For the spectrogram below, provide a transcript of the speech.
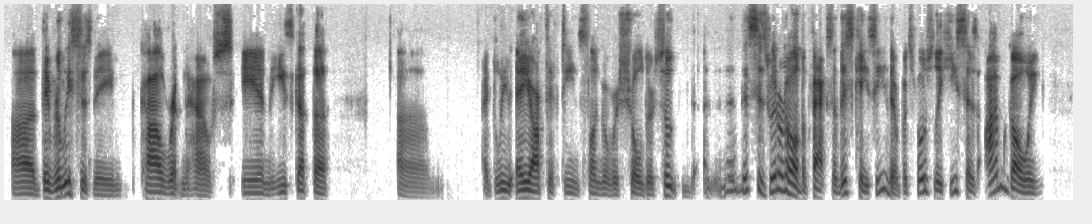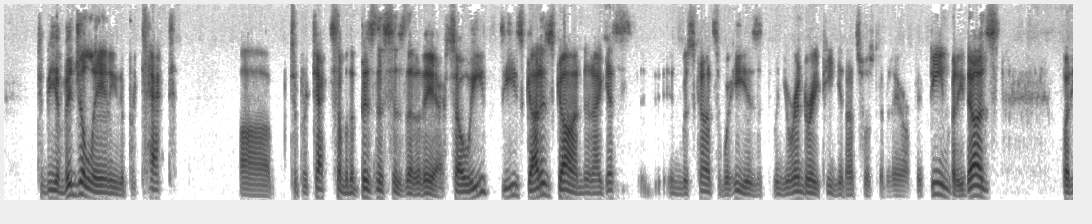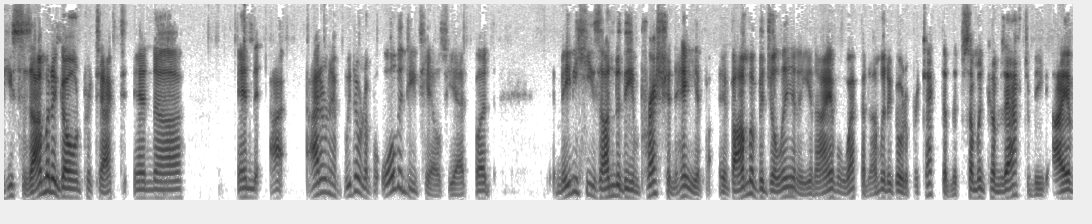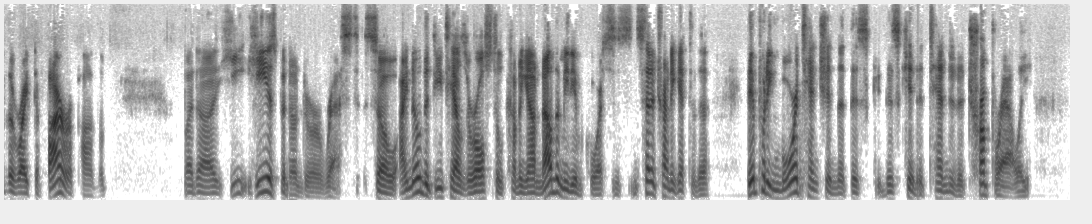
uh, they released his name, Kyle Rittenhouse, and he's got the, um, I believe, AR 15 slung over his shoulder. So this is, we don't know all the facts of this case either, but supposedly he says, I'm going to be a vigilante to protect uh, to protect some of the businesses that are there. So he he's got his gun, and I guess in Wisconsin where he is, when you're under 18, you're not supposed to have an AR-15, but he does. But he says, "I'm going to go and protect," and uh, and I I don't have we don't have all the details yet, but maybe he's under the impression, hey, if if I'm a vigilante and I have a weapon, I'm going to go to protect them. If someone comes after me, I have the right to fire upon them. But uh, he he has been under arrest, so I know the details are all still coming out. Now the media, of course, is instead of trying to get to the, they're putting more attention that this this kid attended a Trump rally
